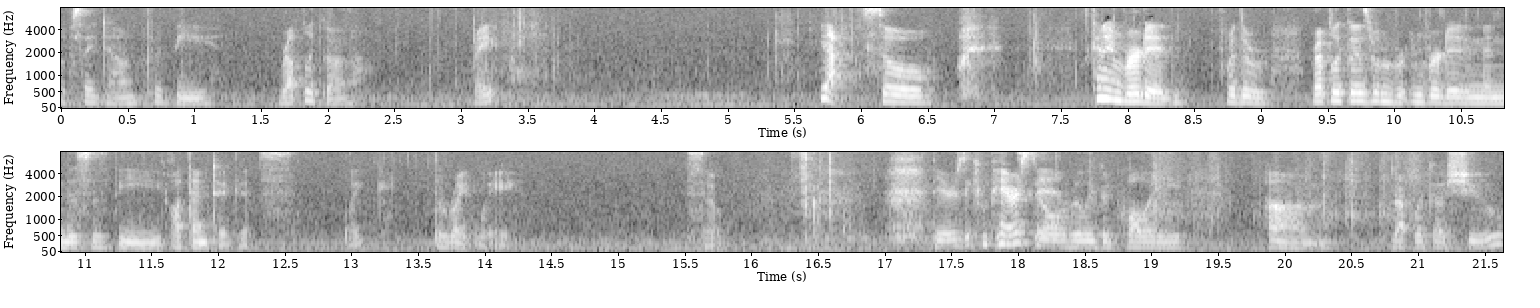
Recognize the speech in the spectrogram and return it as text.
upside down for the replica, right? Yeah, so it's kind of inverted. For the replica is inverted, and then this is the authentic. It's like the right way. So there's a comparison. Still a really good quality um, replica shoe.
